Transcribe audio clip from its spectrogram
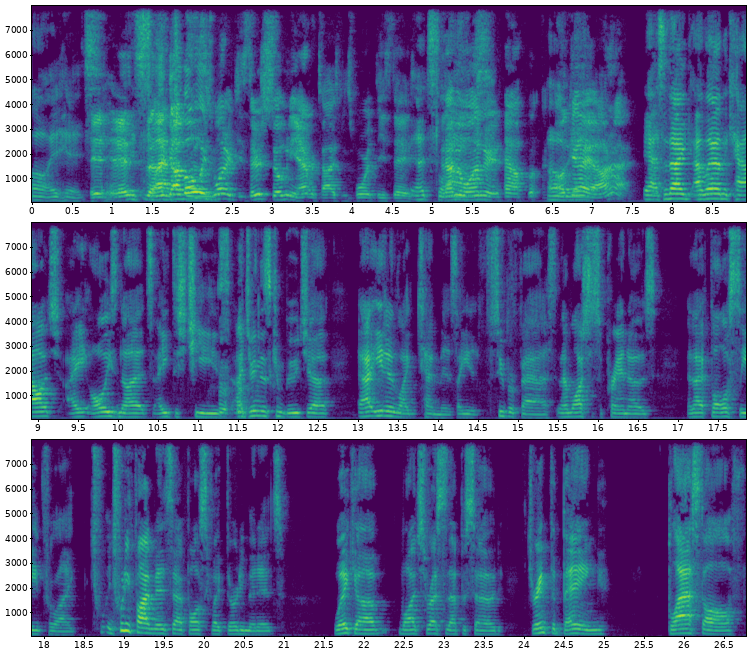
Oh, it hits. It hits. slaps, like I've always wondered because there's so many advertisements for it these days, It and I've been wondering how. Oh, okay, yeah. all right. Yeah, so then I, I lay on the couch. I eat all these nuts. I eat this cheese. I drink this kombucha, and I eat it in like ten minutes. I eat it super fast, and I watch The Sopranos, and I fall asleep for like tw- in twenty five minutes. I fall asleep for like thirty minutes. Wake up, watch the rest of the episode, drink the bang, blast off,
